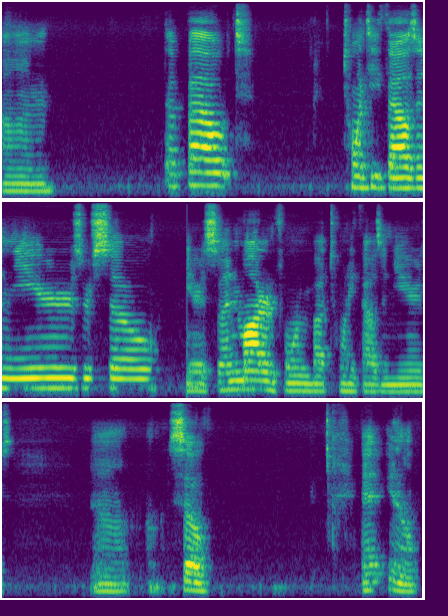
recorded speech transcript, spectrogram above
um, about 20,000 years or so. Years. So in modern form, about 20,000 years. Uh, so, uh, you know,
